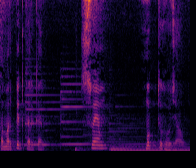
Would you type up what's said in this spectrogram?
समर्पित कर कर स्वयं मुक्त हो जाओ।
